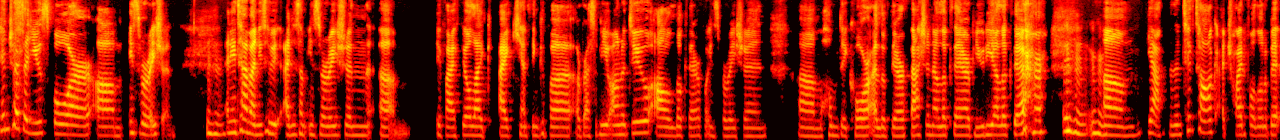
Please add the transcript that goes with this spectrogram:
Pinterest I use for um, inspiration. Mm-hmm. Anytime I need to, I need some inspiration. Um, if I feel like I can't think of a, a recipe I want to do, I'll look there for inspiration. Um, home decor, I look there. Fashion, I look there. Beauty, I look there. Mm-hmm, mm-hmm. Um, yeah, and then TikTok, I tried for a little bit.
